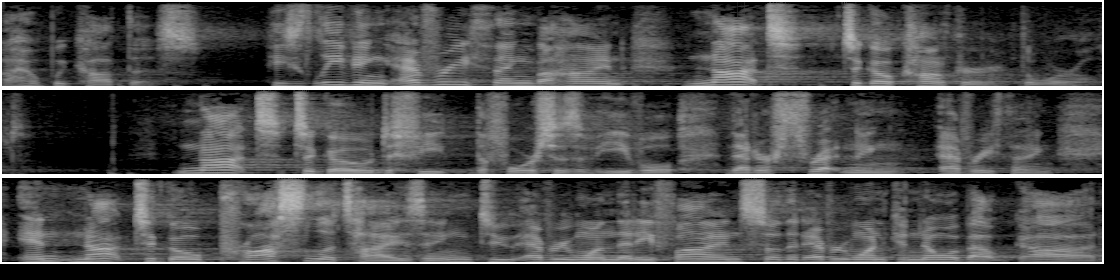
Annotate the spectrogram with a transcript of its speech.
I hope we caught this. He's leaving everything behind not to go conquer the world, not to go defeat the forces of evil that are threatening everything, and not to go proselytizing to everyone that he finds so that everyone can know about God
